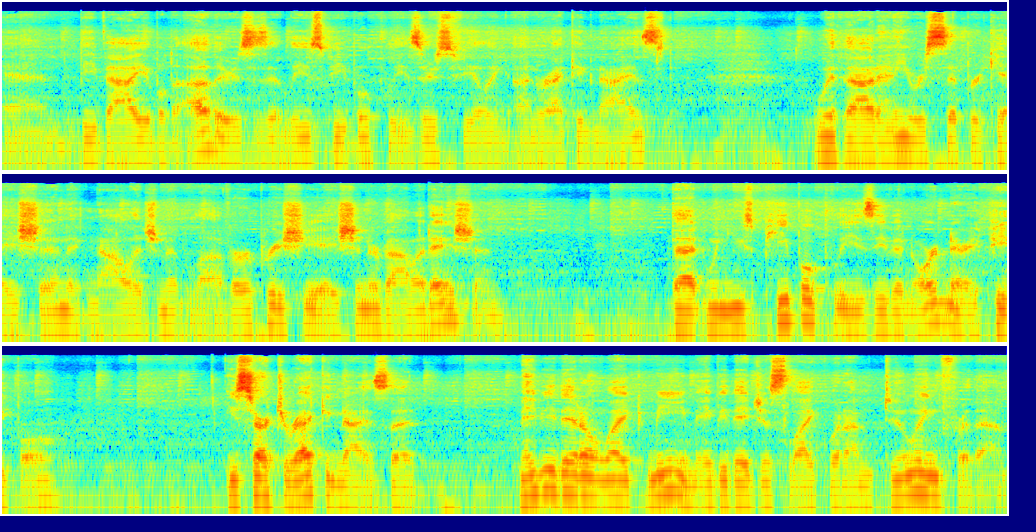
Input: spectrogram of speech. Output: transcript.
and be valuable to others is it leaves people pleasers feeling unrecognized without any reciprocation, acknowledgement, love, or appreciation or validation. That when you people please even ordinary people, you start to recognize that maybe they don't like me, maybe they just like what I'm doing for them.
